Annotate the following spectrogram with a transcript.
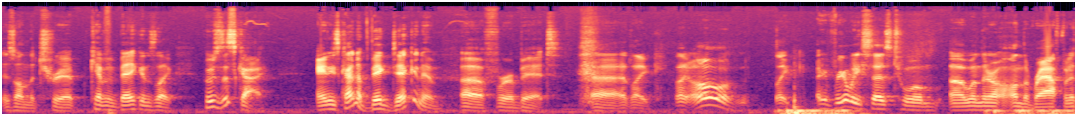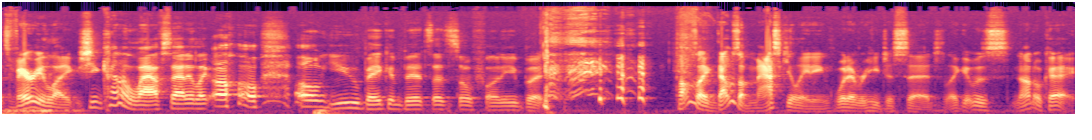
is on the trip, Kevin Bacon's like, "Who's this guy?" And he's kind of big dicking him uh, for a bit, uh, like like oh. Like I forget what he says to him uh, when they're on the raft, but it's very like she kind of laughs at it, like "Oh, oh, you bacon bits, that's so funny." But Tom's like, that was emasculating, whatever he just said. Like, it was not okay.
